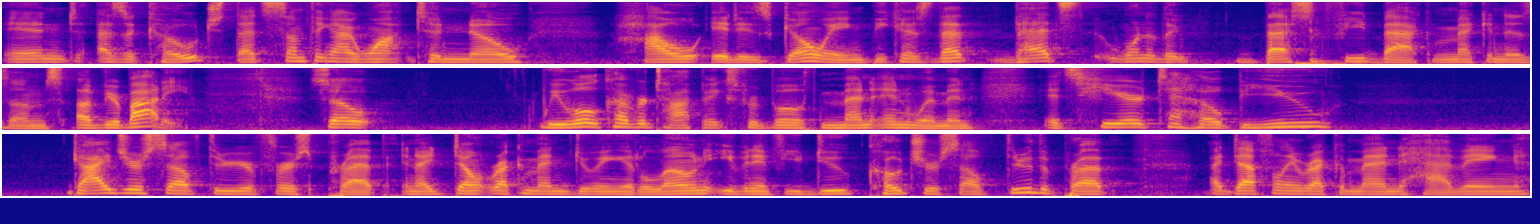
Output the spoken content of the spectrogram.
And as a coach, that's something I want to know how it is going because that that's one of the best feedback mechanisms of your body. So we will cover topics for both men and women. It's here to help you guide yourself through your first prep and I don't recommend doing it alone even if you do coach yourself through the prep. I definitely recommend having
